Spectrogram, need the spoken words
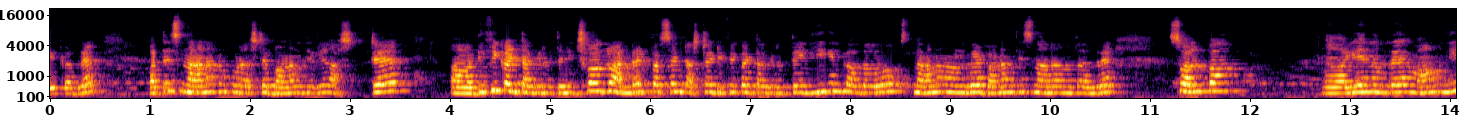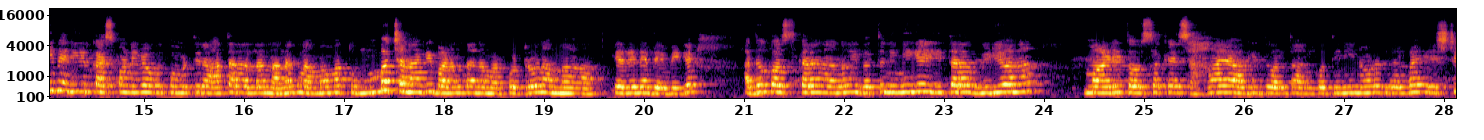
ಬೇಕಾದರೆ, ಮತ್ತು ಸ್ನಾನನೂ ಕೂಡ ಅಷ್ಟೇ, ಬಾಣಂತಿಗೆ ಅಷ್ಟೇ ಡಿಫಿಕಲ್ಟ್ ಆಗಿರುತ್ತೆ. ನಿಜವಾಗ್ಲೂ ಹಂಡ್ರೆಡ್ ಪರ್ಸೆಂಟ್ ಅಷ್ಟೇ ಡಿಫಿಕಲ್ಟ್ ಆಗಿರುತ್ತೆ. ಈಗಿನ ಕಾಲದವರು ಸ್ನಾನ ಅಂದರೆ, ಬಾಣಂತಿ ಸ್ನಾನ ಅಂತ ಅಂದರೆ ಸ್ವಲ್ಪ ಏನಂದ್ರೆ ಮಾಮ, ನೀವೇ ನೀರು ಕಾಯಿಸ್ಕೊಂಡು ನೀವೇ ಉಳ್ಕೊಂಡ್ಬಿಡ್ತೀರಾ ಆ ಥರ ಅಲ್ಲ ನನಗೆ ನಮ್ಮಮ್ಮ ತುಂಬ ಚೆನ್ನಾಗಿ ಬಣಂತನ ಮಾಡಿಕೊಟ್ರು ನಮ್ಮ ಎರಡನೇ ಬೇಬಿಗೆ ಅದಕ್ಕೋಸ್ಕರ ನಾನು ಇವತ್ತು ನಿಮಗೆ ಈ ಥರ ವಿಡಿಯೋನ ಮಾಡಿ ತೋರ್ಸೋಕ್ಕೆ ಸಹಾಯ ಆಗಿದ್ದು ಅಂತ ಅನ್ಕೋತೀನಿ. ನೋಡಿದ್ರಲ್ವ, ಎಷ್ಟು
